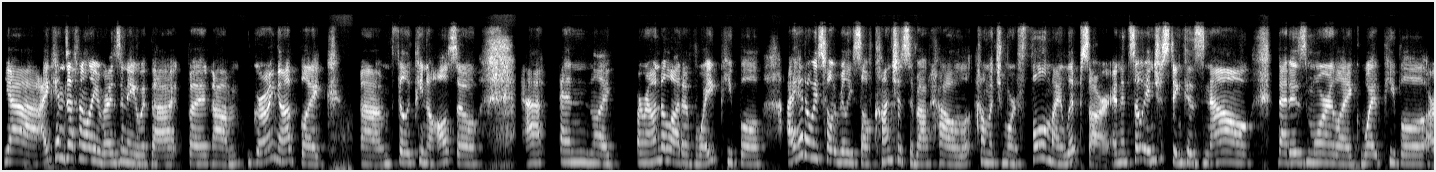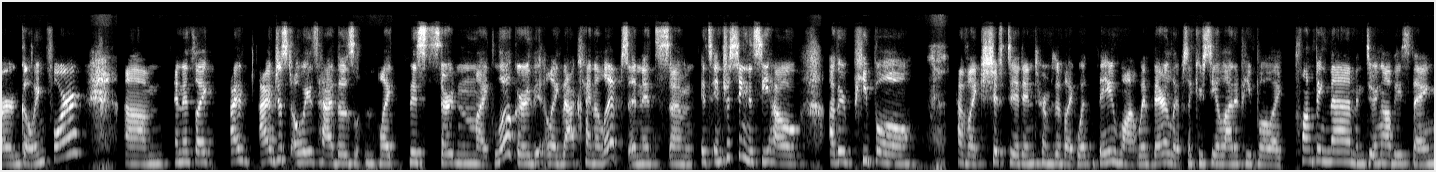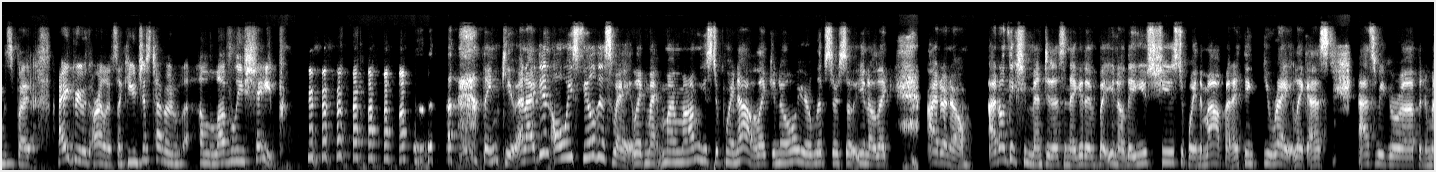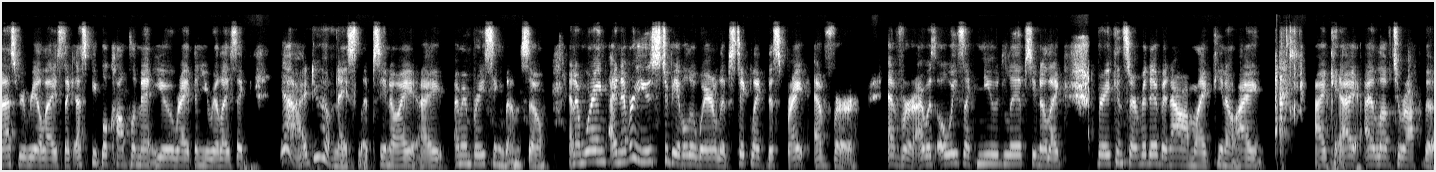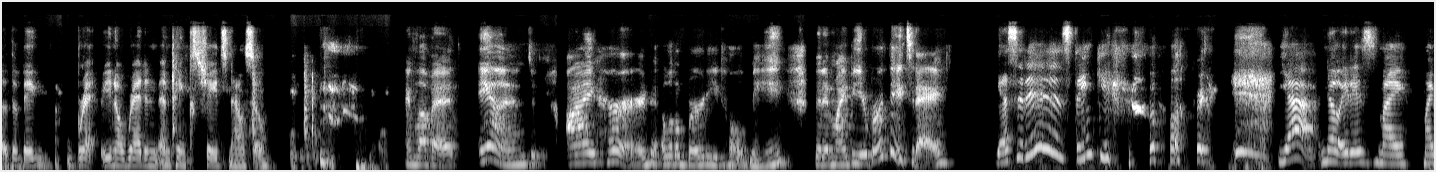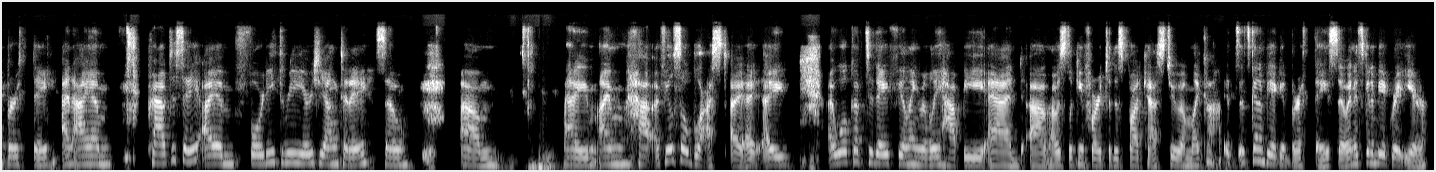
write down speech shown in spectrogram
Yeah, I can definitely resonate with that. But um, growing up, like um, Filipino, also, at, and like around a lot of white people, I had always felt really self conscious about how how much more full my lips are, and it's so interesting because now that is more like what people are going for, um, and it's like I've I've just always had those like this certain like look or the, like that kind of lips, and it's um it's interesting to see how other people have like shifted in terms of like what they want with their lips. Like you see a lot of people like plumping them and doing all these things, but I agree with our lips. Like you just have a, a lovely shape. Thank you. And I didn't always feel this way. Like my, my mom used to point out, like, you know, your lips are so, you know, like, I don't know. I don't think she meant it as a negative, but you know, they used she used to point them out. But I think you're right. Like as as we grew up and as we realized, like as people compliment you, right, then you realize like, yeah, I do have nice lips. You know, I I I'm embracing them. So and I'm wearing I never used to be able to wear lipstick like this bright ever. Ever. I was always like nude lips, you know, like very conservative. And now I'm like, you know, I I can I, I love to rock the the big red, you know, red and, and pink shades now. So I love it. And I heard a little birdie told me that it might be your birthday today. Yes, it is. Thank you. yeah, no, it is my my birthday, and I am proud to say I am 43 years young today. So, um, I'm I'm ha- I feel so blessed. I, I I woke up today feeling really happy, and um, I was looking forward to this podcast too. I'm like, oh, it's it's going to be a good birthday, so and it's going to be a great year.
